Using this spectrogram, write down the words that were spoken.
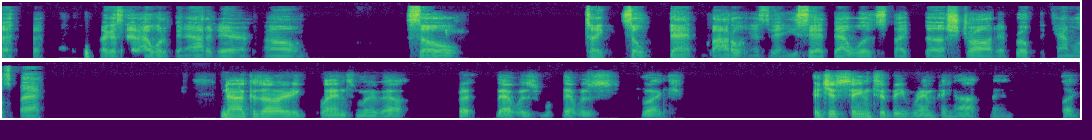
Like I said, I would have been out of there. Um, so take so that bottle incident, you said that was like the straw that broke the camel's back. No, because I already planned to move out, but that was that was like it just seemed to be ramping up, man. Like,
